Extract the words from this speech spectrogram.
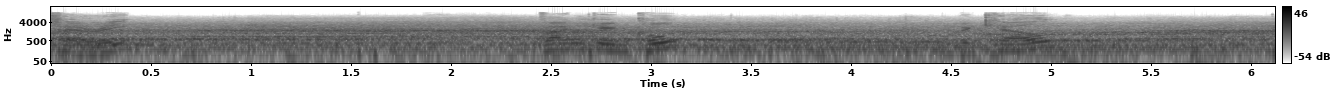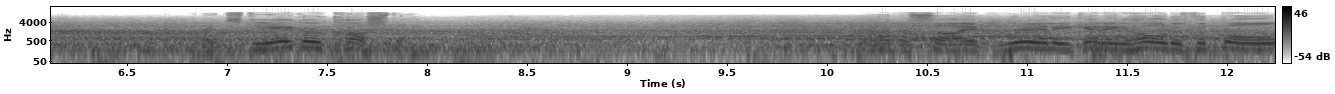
Terry. Van Ginkel. Mikel. And it's Diego Costa. Either side really getting hold of the ball.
